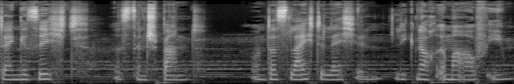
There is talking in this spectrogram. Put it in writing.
Dein Gesicht ist entspannt und das leichte Lächeln liegt noch immer auf ihm.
